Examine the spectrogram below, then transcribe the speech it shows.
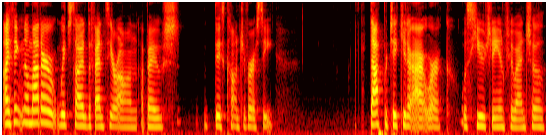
I think no matter which side of the fence you're on about this controversy, that particular artwork was hugely influential,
